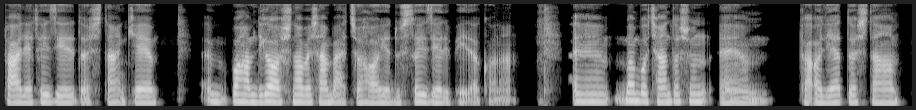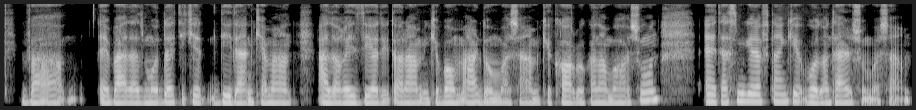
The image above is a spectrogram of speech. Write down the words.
فعالیت های زیادی داشتن که با همدیگه آشنا بشن بچه ها یا دوستای زیادی پیدا کنن. من با چند تاشون فعالیت داشتم و بعد از مدتی که دیدن که من علاقه زیادی دارم اینکه با مردم باشم که کار بکنم باهاشون تصمیم گرفتن که ولونترشون باشم.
